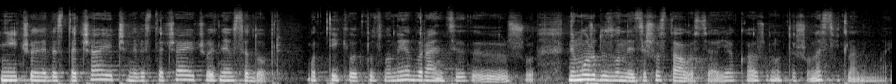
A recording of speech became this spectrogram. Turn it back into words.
нічого не вистачає, чи не вистачає, чогось не все добре. От тільки от позвонив вранці, е, що не можу дозвонитися, що сталося. Я кажу, ну та що, у нас світла немає.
